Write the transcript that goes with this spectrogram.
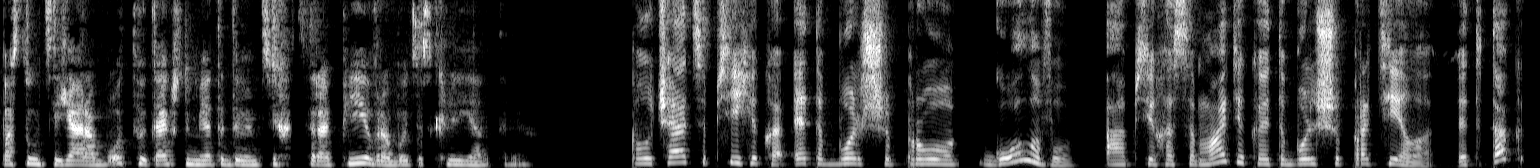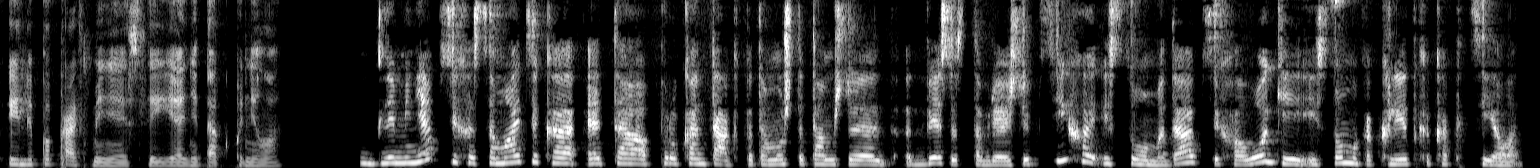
по сути, я работаю также методами психотерапии в работе с клиентами. Получается, психика — это больше про голову, а психосоматика — это больше про тело. Это так? Или поправь меня, если я не так поняла? Для меня психосоматика — это про контакт, потому что там же две составляющие — психо и сома, да, психология и сома как клетка, как тело.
